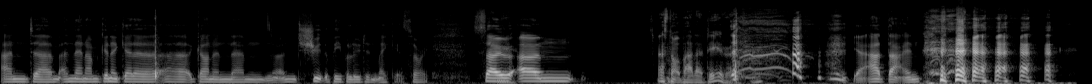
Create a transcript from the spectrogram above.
and um, and then I'm gonna get a, a gun and um, and shoot the people who didn't make it. Sorry. So um, That's not a bad idea, yeah, add that in.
